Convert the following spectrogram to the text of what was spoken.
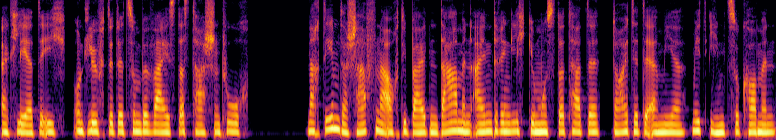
erklärte ich und lüftete zum Beweis das Taschentuch. Nachdem der Schaffner auch die beiden Damen eindringlich gemustert hatte, deutete er mir, mit ihm zu kommen.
